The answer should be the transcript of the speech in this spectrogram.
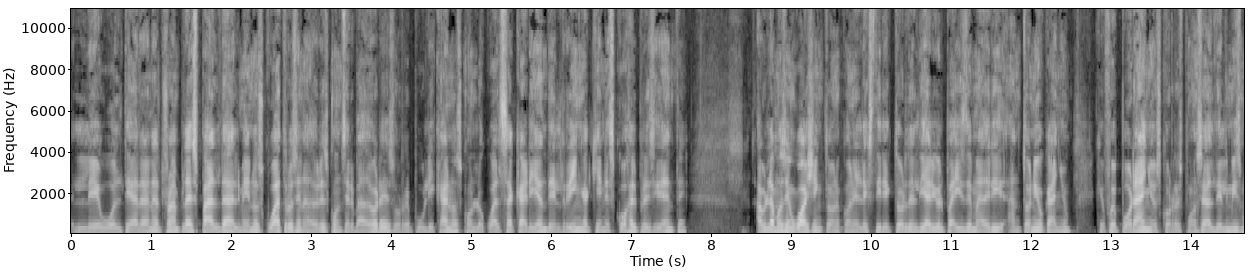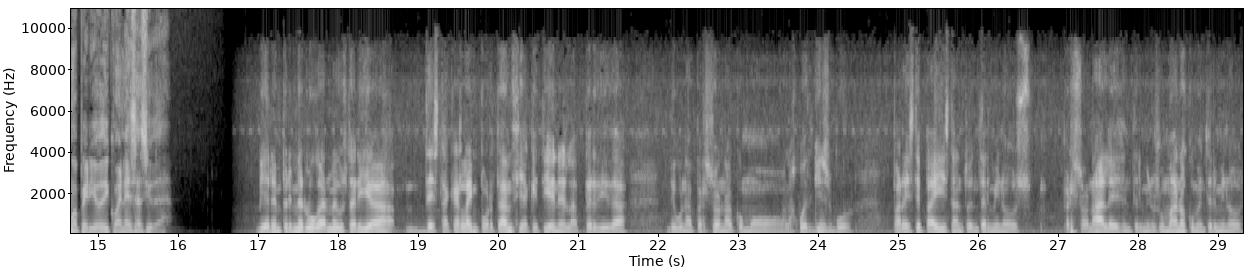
¿Le voltearán a Trump la espalda al menos cuatro senadores conservadores o republicanos, con lo cual sacarían del ring a quien escoja el presidente? Hablamos en Washington con el exdirector del diario El País de Madrid, Antonio Caño, que fue por años corresponsal del mismo periódico en esa ciudad. Bien, en primer lugar me gustaría destacar la importancia que tiene la pérdida de una persona como la juez Ginsburg para este país, tanto en términos personales, en términos humanos, como en términos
